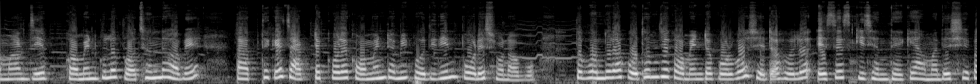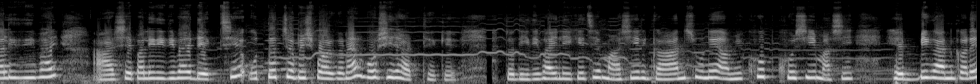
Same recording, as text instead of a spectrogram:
আমার যে কমেন্টগুলো পছন্দ হবে তার থেকে চারটে করে কমেন্ট আমি প্রতিদিন পড়ে শোনাবো। তো বন্ধুরা, প্রথম যে কমেন্টটা পড়ব সেটা হলো এস এস কিচেন থেকে আমাদের শেপালি দিদিভাই। আর শেপালি দিদিভাই দেখছে উত্তর চব্বিশ পরগনার বসিরহাট থেকে। তো দিদিভাই লিখেছে, মাসির গান শুনে আমি খুব খুশি। মাসি হেব্বি গান করে।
